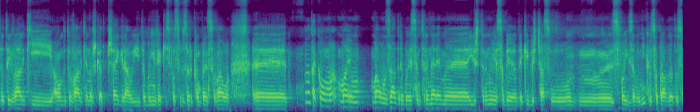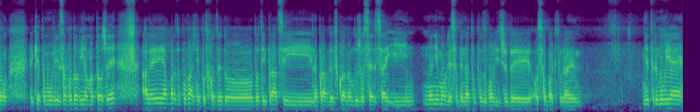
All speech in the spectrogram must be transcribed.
do tej walki, a on by tę walkę na przykład przegrał i to by mi w jakiś sposób zrekompensowało e, no taką ma, moją małą zadrę, bo jestem trenerem, e, już trenuję sobie od jakiegoś czasu mm, swoich zawodników. Co prawda to są, jak ja to mówię, zawodowi amatorzy, ale ja bardzo poważnie podchodzę do, do tej pracy i naprawdę wkładam dużo serca i no nie mogę sobie na to pozwolić, żeby osoba, która nie trenuje,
